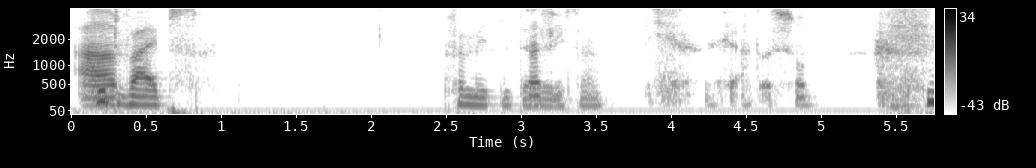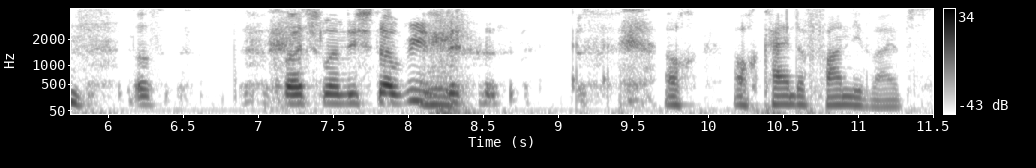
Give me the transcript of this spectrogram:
Good Ähm, Vibes. Vermittelt er, das- würde ich sagen. ja, das schon. Das, Deutschland ist stabil. Auch, auch keine funny Vibes.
